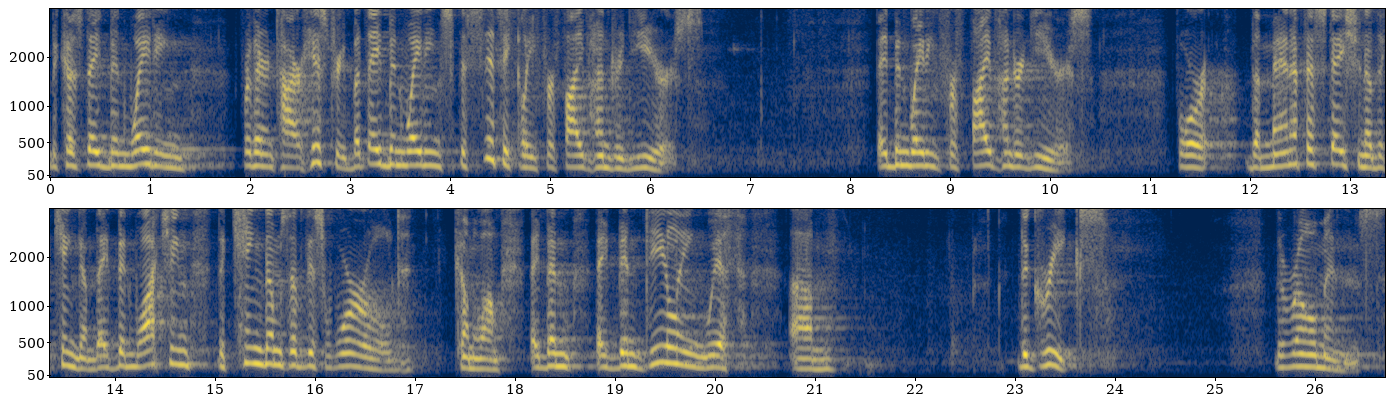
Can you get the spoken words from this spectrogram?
because they'd been waiting for their entire history, but they'd been waiting specifically for 500 years. They'd been waiting for 500 years for the manifestation of the kingdom. They've been watching the kingdoms of this world come along. They've been, they've been dealing with um, the Greeks, the Romans,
